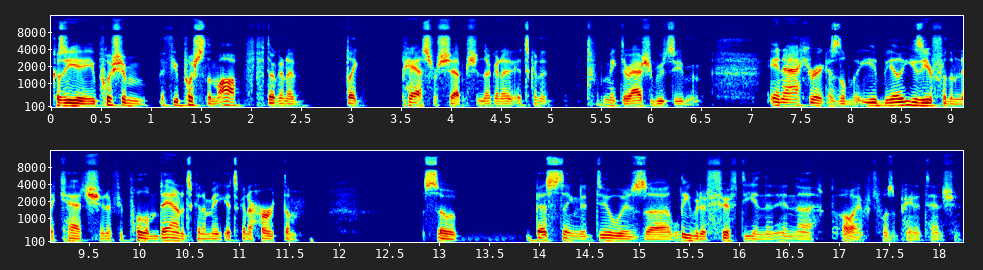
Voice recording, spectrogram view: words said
Because you, you push them, if you push them up, they're gonna like pass reception. They're gonna, it's gonna make their attributes even inaccurate because it'll be easier for them to catch. And if you pull them down, it's gonna make, it's gonna hurt them. So best thing to do is uh, leave it at 50 and then in the oh I wasn't paying attention.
